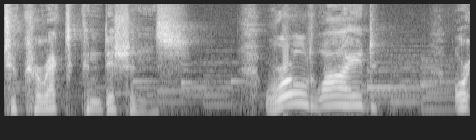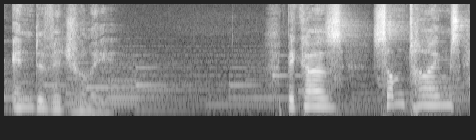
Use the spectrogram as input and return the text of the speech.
to correct conditions, worldwide or individually. Because sometimes,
